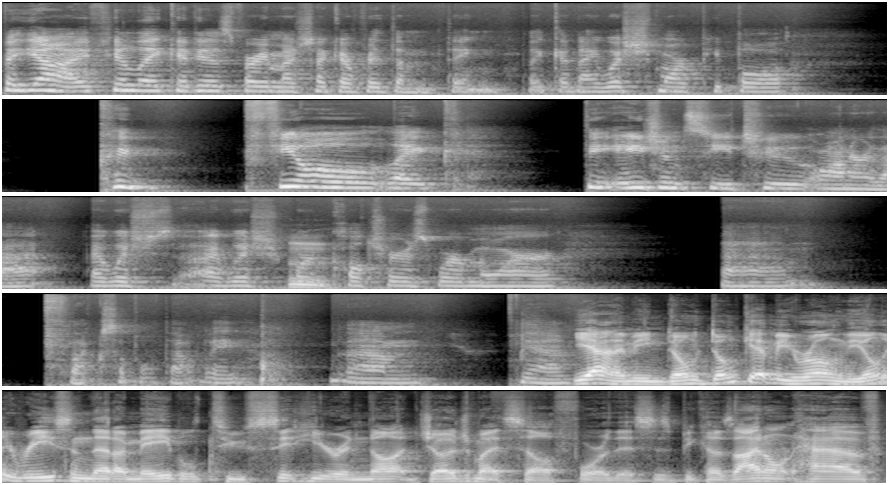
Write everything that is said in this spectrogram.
but yeah, I feel like it is very much like a rhythm thing. Like, and I wish more people could feel like the agency to honor that. I wish I wish work cultures were more um, flexible that way. Um, yeah. Yeah, I mean, don't don't get me wrong. The only reason that I'm able to sit here and not judge myself for this is because I don't have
